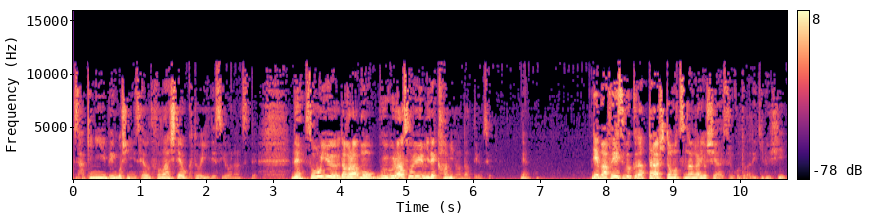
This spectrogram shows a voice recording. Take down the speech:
先に弁護士に相談しておくといいですよ、なんつって。ね、そういう、だからもう Google はそういう意味で神なんだって言うんですよ。ね。で、まあ、Facebook だったら人のつながりを支配することができるし、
